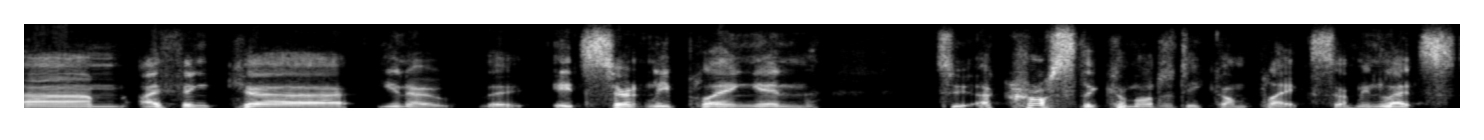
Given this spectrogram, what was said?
Um, I think uh, you know it's certainly playing in to across the commodity complex. I mean, let's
